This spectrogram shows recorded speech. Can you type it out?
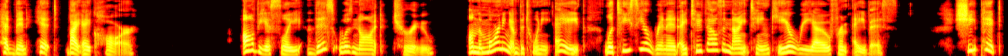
had been hit by a car. Obviously, this was not true. On the morning of the 28th, Letecia rented a 2019 Kia Rio from Avis. She picked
